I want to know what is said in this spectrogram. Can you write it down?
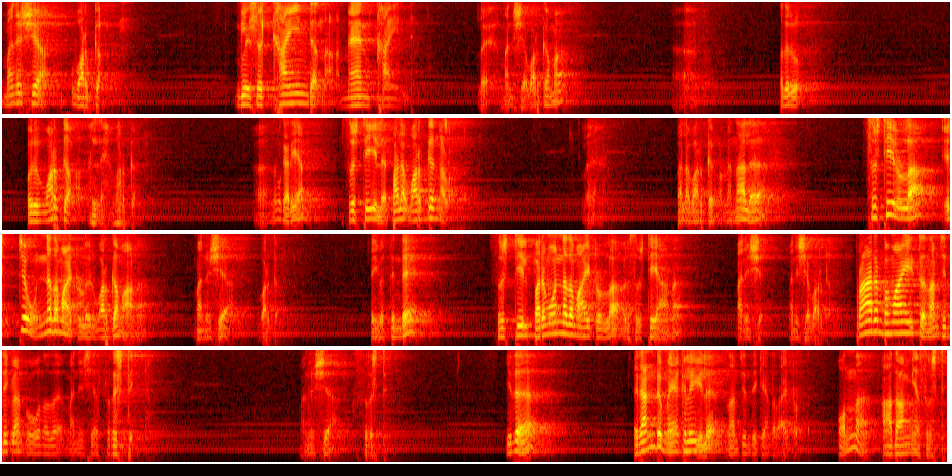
മനുഷ്യ വർഗം ഇംഗ്ലീഷിൽ കൈൻഡ് എന്നാണ് മാൻ കൈൻഡ് അല്ലേ മനുഷ്യവർഗം അതൊരു ഒരു വർഗമാണ് അല്ലേ? വർഗം നമുക്കറിയാം സൃഷ്ടിയിൽ പല വർഗങ്ങളുണ്ട് പല വർഗങ്ങളുണ്ട് എന്നാൽ സൃഷ്ടിയിലുള്ള ഏറ്റവും ഉന്നതമായിട്ടുള്ളൊരു വർഗമാണ് മനുഷ്യ വർഗം ദൈവത്തിന്റെ സൃഷ്ടിയിൽ പരമോന്നതമായിട്ടുള്ള ഒരു സൃഷ്ടിയാണ് മനുഷ്യ മനുഷ്യവർഗം പ്രാരംഭമായിട്ട് നാം ചിന്തിക്കുവാൻ പോകുന്നത് മനുഷ്യ സൃഷ്ടി മനുഷ്യ സൃഷ്ടി ഇത് രണ്ട് മേഖലയിൽ നാം ചിന്തിക്കേണ്ടതായിട്ടുണ്ട്. ഒന്ന് ആദാമ്യ സൃഷ്ടി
